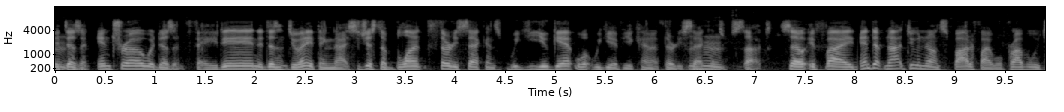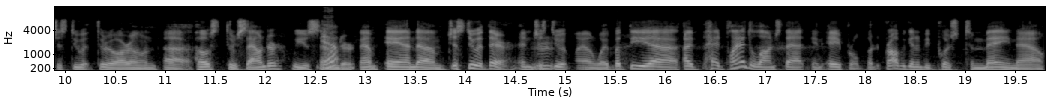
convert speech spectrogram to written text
It doesn't intro, it doesn't fade in, it doesn't do anything nice. It's just a blunt 30 seconds. We, you get what we give you kind of 30 seconds which sucks. So if I end up not doing it on Spotify, we'll probably just do it through our own uh, host through Sounder. We use Sounder them and um, just do it there and just do it my own way. But the uh, I had planned to launch that in April, but probably going to be pushed to May now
